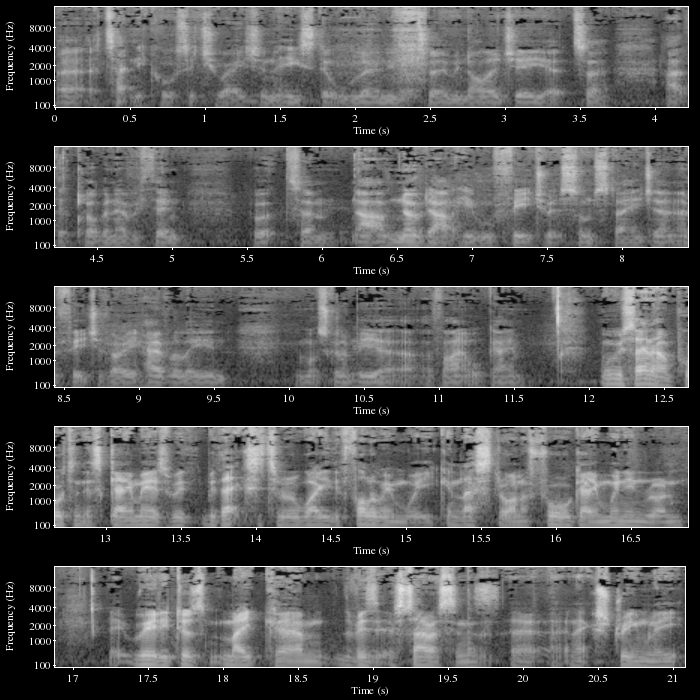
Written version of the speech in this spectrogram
a, technical situation. He's still learning the terminology at uh, at the club and everything. But um, I have no doubt he will feature at some stage and, and feature very heavily in, in what's going to be a, a vital game. When we say how important this game is, with, with Exeter away the following week and Leicester on a four game winning run, it really does make um, the visit of Saracens uh, an extremely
